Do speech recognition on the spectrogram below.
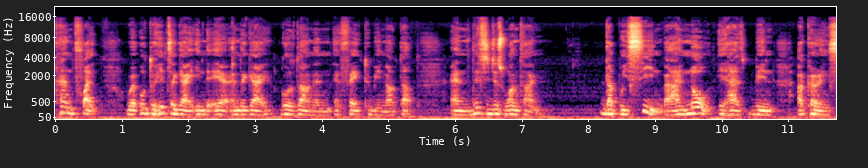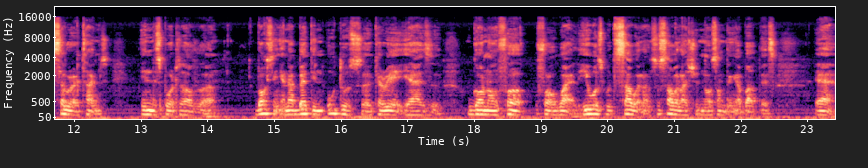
10th fight where Otto hits a guy in the air and the guy goes down and, and fake to be knocked out. And this is just one time that we've seen, but I know it has been occurring several times in the sport of uh, boxing. And I bet in Otto's uh, career it has uh, gone on for for a while. He was with Sauerland, so Sauerland should know something about this. Yeah,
